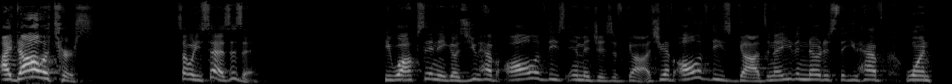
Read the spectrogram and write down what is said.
idolaters. That's not what he says, is it? He walks in and he goes, You have all of these images of gods. You have all of these gods. And I even noticed that you have one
